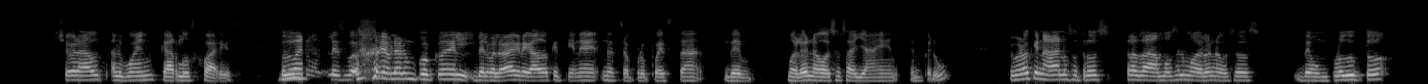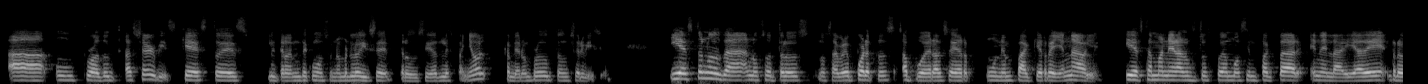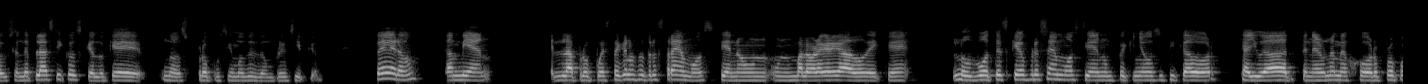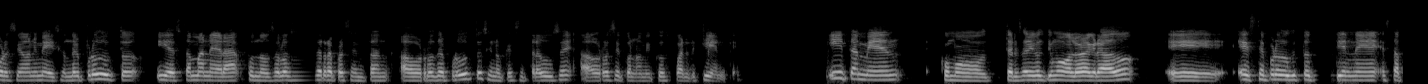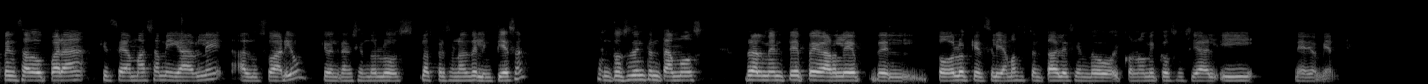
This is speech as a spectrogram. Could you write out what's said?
Shout out al buen Carlos Juárez. Pues mm. bueno, les voy a hablar un poco del, valor agregado que tiene nuestra propuesta de modelo de negocios allá en, en, Perú. Primero que nada, nosotros trasladamos el modelo de negocios de un producto a un product as service, que esto es literalmente como su nombre lo dice, traducido al español, cambiar un producto a un servicio. Y esto nos da a nosotros, nos abre puertas a poder hacer un empaque rellenable. Y de esta manera nosotros podemos impactar en el área de reducción de plásticos, que es lo que nos propusimos desde un principio. Pero también la propuesta que nosotros traemos tiene un, valor agregado de que los botes que ofrecemos tienen un pequeño dosificador que ayuda a tener una mejor proporción y medición del producto y de esta manera pues no solo se representan ahorros del producto, sino que se traduce a ahorros económicos para el cliente. Y también como tercer y último valor agregado, eh, este producto tiene, está pensado para que sea más amigable al usuario, que vendrán siendo los, las personas de limpieza. Entonces intentamos realmente pegarle del, todo lo que se le llama sustentable, siendo económico, social y medio ambiente.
